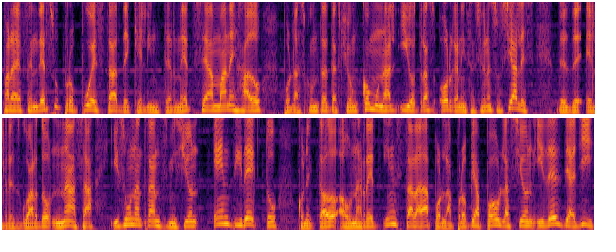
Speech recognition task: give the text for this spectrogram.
para defender su propuesta de que el Internet sea manejado por las juntas de acción comunal y otras organizaciones sociales. Desde el resguardo NASA hizo una transmisión en directo conectado a una red instalada por la propia población y desde allí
